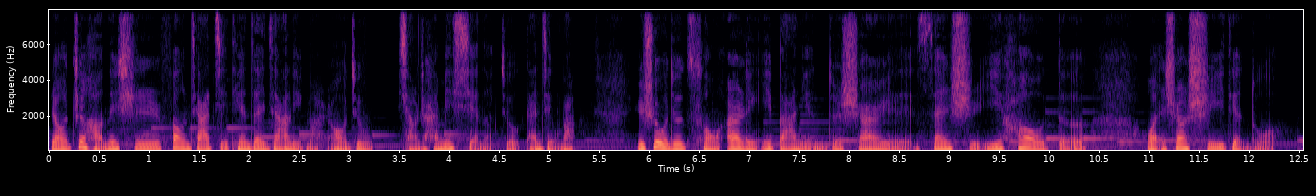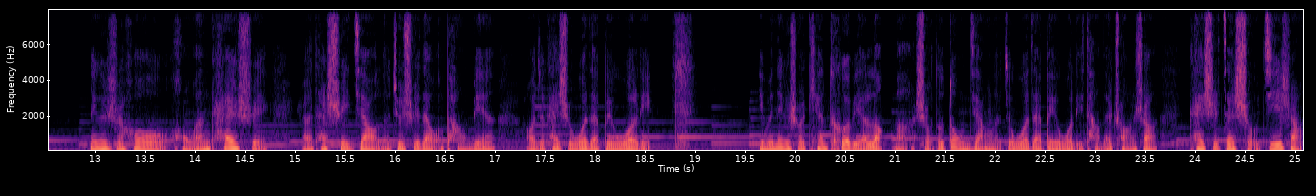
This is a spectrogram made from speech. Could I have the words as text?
然后正好那是放假几天在家里嘛，然后就想着还没写呢，就赶紧吧。于是我就从二零一八年的十二月三十一号的晚上十一点多，那个时候哄完开水，然后他睡觉了，就睡在我旁边，然后我就开始窝在被窝里，因为那个时候天特别冷嘛，手都冻僵了，就窝在被窝里，躺在床上，开始在手机上，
